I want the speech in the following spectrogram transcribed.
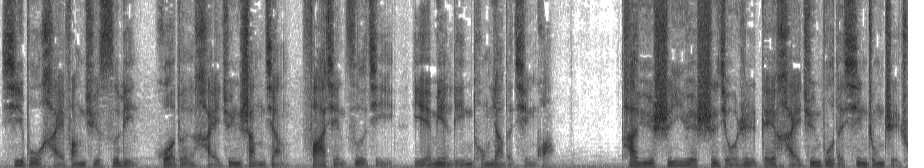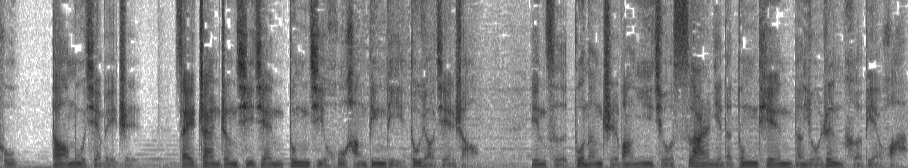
西部海防区司令霍顿海军上将发现自己也面临同样的情况。他于十一月十九日给海军部的信中指出，到目前为止，在战争期间冬季护航兵力都要减少，因此不能指望一九四二年的冬天能有任何变化。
